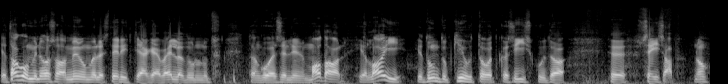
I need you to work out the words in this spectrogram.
ja tagumine osa on minu meelest eriti äge välja tulnud. ta on kohe selline madal ja lai ja tundub kihutavat ka siis, kui ta seisab. noh,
